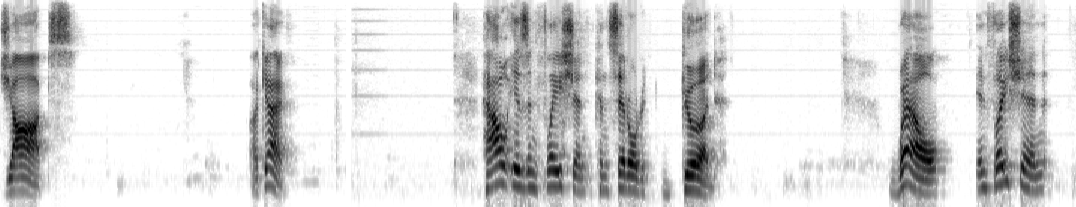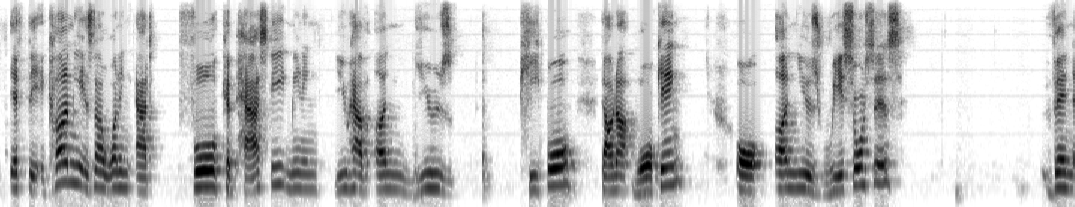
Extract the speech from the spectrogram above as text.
jobs. Okay. How is inflation considered good? Well, inflation, if the economy is not running at full capacity, meaning you have unused people that are not working or unused resources, then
